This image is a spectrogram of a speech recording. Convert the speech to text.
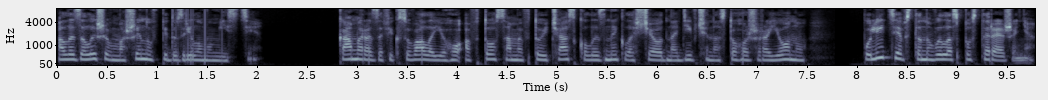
але залишив машину в підозрілому місці. Камера зафіксувала його авто саме в той час, коли зникла ще одна дівчина з того ж району. Поліція встановила спостереження.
